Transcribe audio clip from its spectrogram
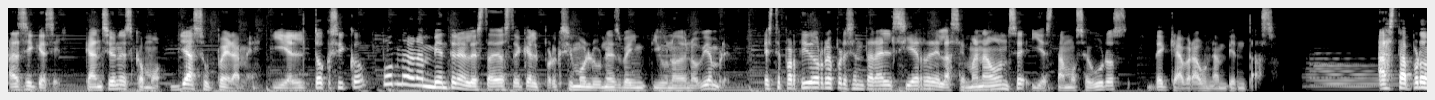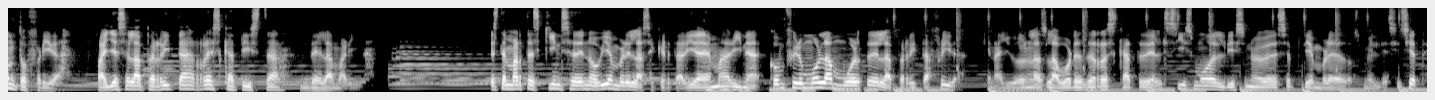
Así que sí, canciones como Ya Supérame y El Tóxico pondrán ambiente en el Estadio Azteca el próximo lunes 21 de noviembre. Este partido representará el cierre de la semana 11 y estamos seguros de que habrá un ambientazo. Hasta pronto, Frida. Fallece la perrita rescatista de la Marina. Este martes 15 de noviembre, la Secretaría de Marina confirmó la muerte de la perrita Frida, quien ayudó en las labores de rescate del sismo del 19 de septiembre de 2017.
